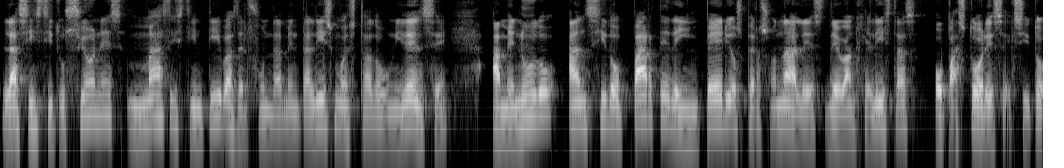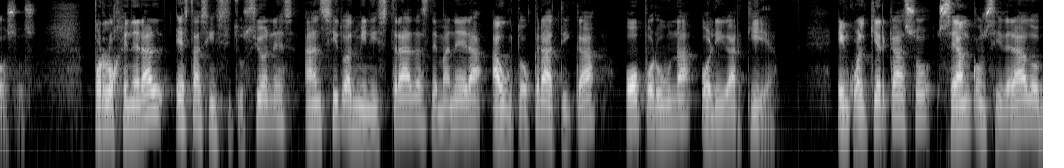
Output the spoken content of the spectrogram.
las instituciones más distintivas del fundamentalismo estadounidense a menudo han sido parte de imperios personales de evangelistas o pastores exitosos. Por lo general, estas instituciones han sido administradas de manera autocrática o por una oligarquía. En cualquier caso, se han considerado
